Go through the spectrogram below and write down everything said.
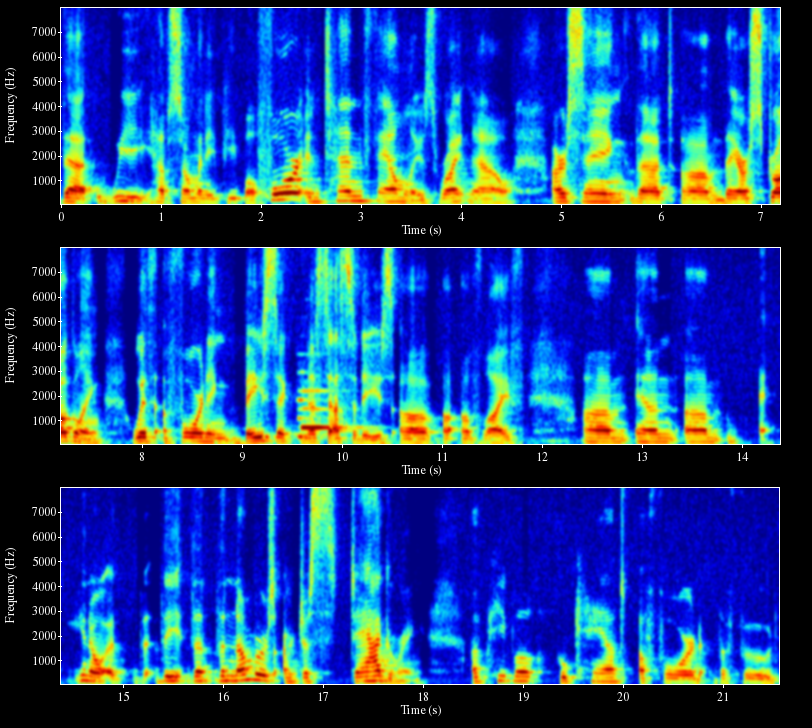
that we have so many people. Four in 10 families right now are saying that um, they are struggling with affording basic necessities of, of life. Um, and, um, you know, the, the, the numbers are just staggering of people who can't afford the food.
